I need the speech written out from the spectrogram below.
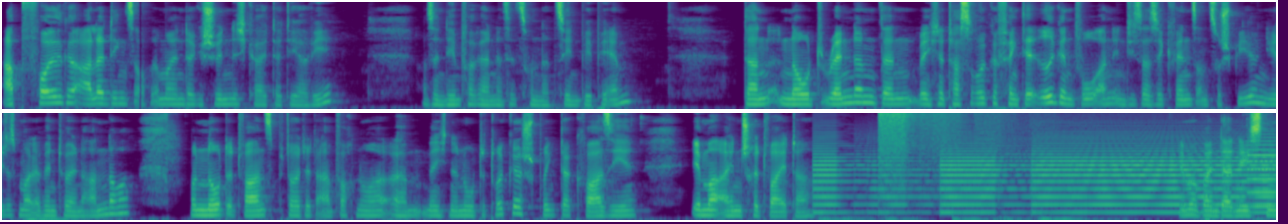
Abfolge, allerdings auch immer in der Geschwindigkeit der DAW. Also in dem Fall wären das jetzt 110 BPM. Dann Note Random, denn wenn ich eine Taste drücke, fängt er irgendwo an, in dieser Sequenz an zu spielen, jedes Mal eventuell eine andere. Und Note Advanced bedeutet einfach nur, ähm, wenn ich eine Note drücke, springt er quasi immer einen Schritt weiter. Immer bei der nächsten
